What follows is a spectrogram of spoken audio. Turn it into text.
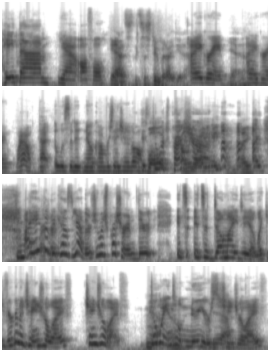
Hate them. Yeah, awful. Yeah, it's, it's a stupid idea. I agree. Yeah. I agree. Wow, that elicited no conversation at all. It's well, too much Tell me pressure. why you hate them. Like, I, too much I hate them pressure. because yeah, there's too much pressure, and there, it's it's a dumb idea. Like if you're gonna change your life, change your life. Yeah. Don't wait until New Year's Yeah. to change your life.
